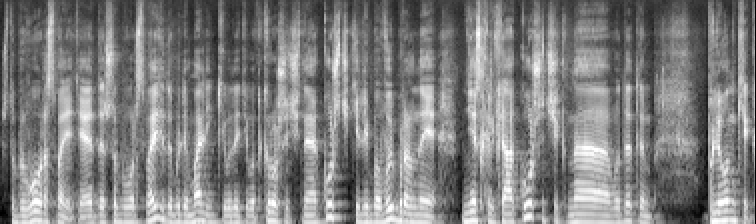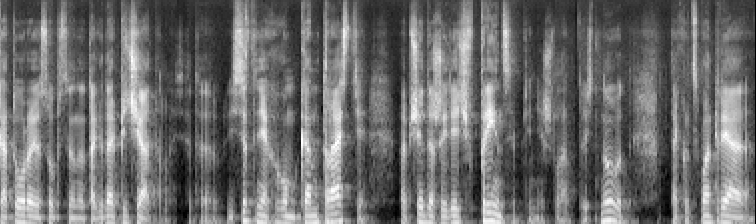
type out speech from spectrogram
чтобы его рассмотреть. А это, чтобы его рассмотреть, это были маленькие вот эти вот крошечные окошечки, либо выбранные несколько окошечек на вот этом пленке, которая, собственно, тогда печаталась. Это, естественно, ни о каком контрасте вообще даже речь в принципе не шла. То есть, ну, вот так вот смотря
